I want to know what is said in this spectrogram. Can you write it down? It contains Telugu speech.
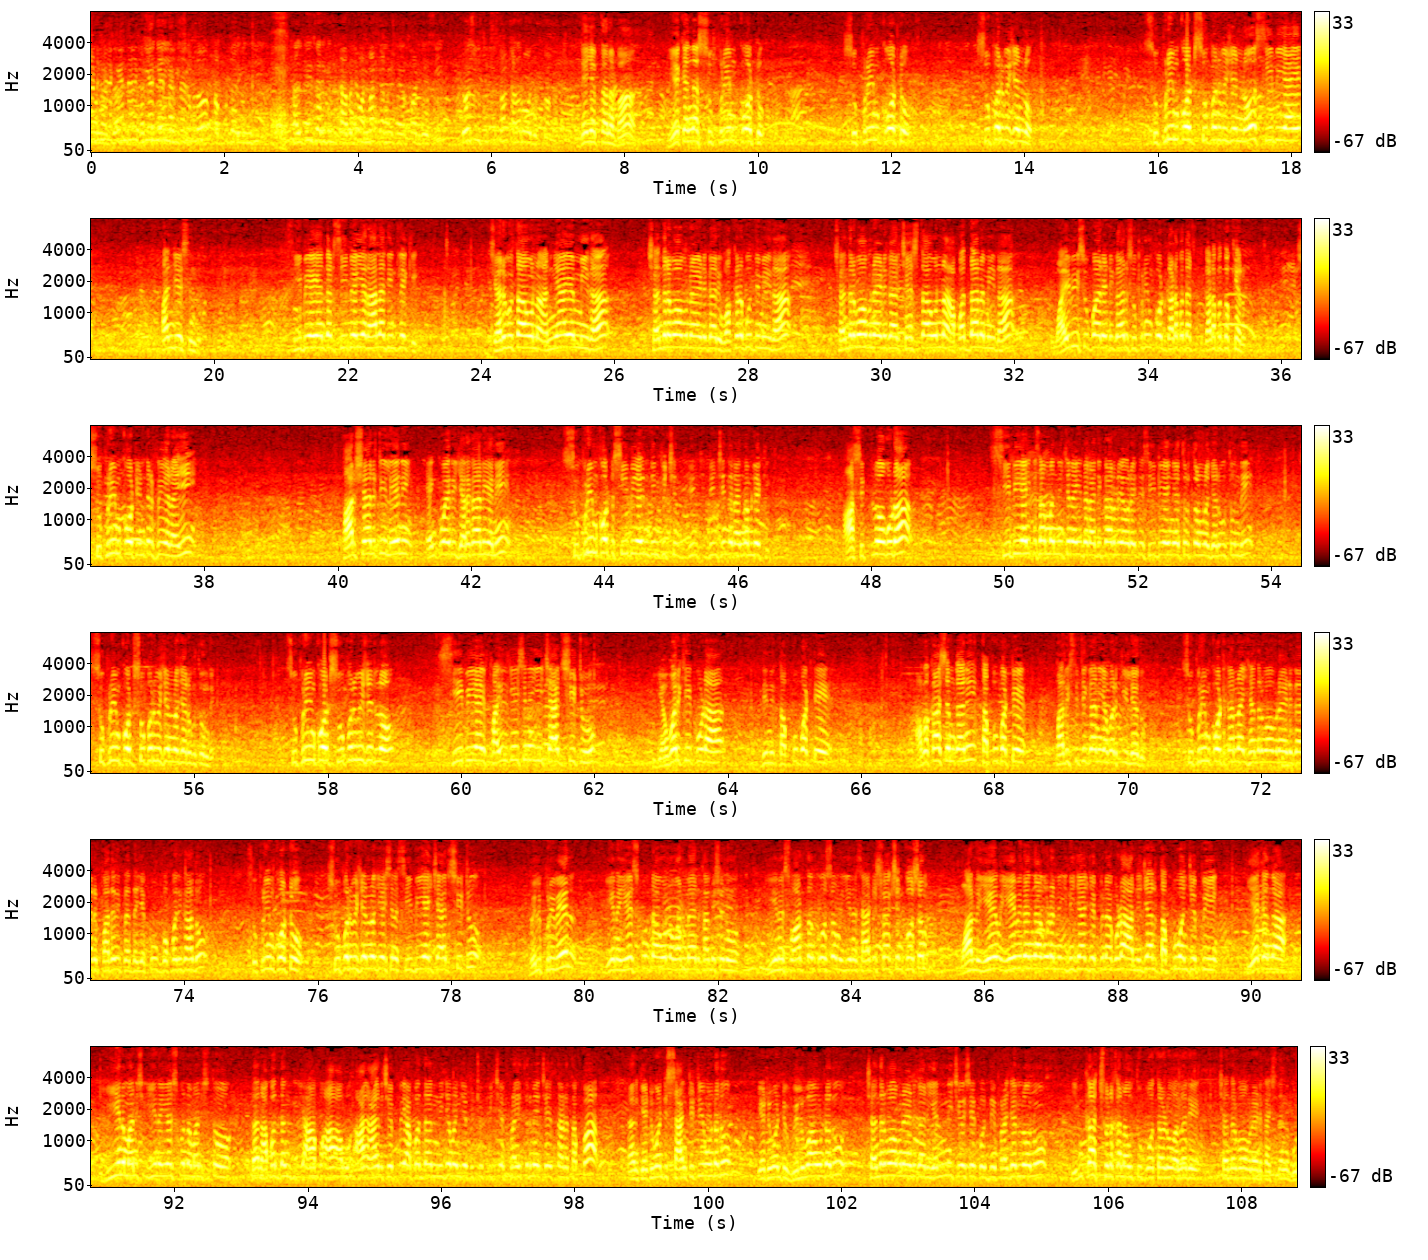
విషయంలో తప్పు జరిగింది కల్తీ జరిగింది కాబట్టి వన్ మంత్ కమిషన్ ఏర్పాటు చేసి దోషులు శిక్షిస్తాం చంద్రబాబు చెప్తున్నారు. ఇదే చెప్తానబ్బా ఏకంగా సుప్రీంకోర్టు సుప్రీంకోర్టు సూపర్విజన్లో సుప్రీంకోర్టు సూపర్విజన్లో సిబిఐ పనిచేసింది. సిబిఐ అంతటి సిబిఐ రాలే దీంట్లోకి. జరుగుతూ ఉన్న అన్యాయం మీద చంద్రబాబు నాయుడు గారి వక్రబుద్ధి మీద చంద్రబాబు నాయుడు గారు చేస్తూ ఉన్న అబద్ధాల మీద వైవి సుబ్బారెడ్డి గారు సుప్రీంకోర్టు గడప గడప తొక్కారు. సుప్రీంకోర్టు ఇంటర్ఫియర్ అయ్యి పార్షాలిటీ లేని ఎంక్వైరీ జరగాలి అని సుప్రీంకోర్టు సిబిఐని దింపించింది దించి- దించింది రంగంలోకి. ఆ సిట్లో కూడా సిబిఐకి సంబంధించిన ఇద్దరు అధికారులు ఎవరైతే సిబిఐ నేతృత్వంలో జరుగుతుంది సుప్రీంకోర్టు సూపర్విజన్లో జరుగుతుంది. సుప్రీంకోర్టు సూపర్విజన్లో సిబిఐ ఫైల్ చేసిన ఈ ఛార్జ్ షీటు ఎవరికి కూడా దీన్ని తప్పు పట్టే అవకాశం కానీ తప్పు పట్టే పరిస్థితి కానీ ఎవరికీ లేదు. సుప్రీంకోర్టు కన్నా చంద్రబాబు నాయుడు గారి పదవి పెద్ద ఎక్కువ గొప్పది కాదు. సుప్రీంకోర్టు సూపర్విజన్లో చేసిన CBI charge sheet will prevail ఈయన వేసుకుంటా ఉన్న వన్ మ్యాన్ కమిషను ఈయన స్వార్థం కోసం ఈయన సాటిస్ఫాక్షన్ కోసం వాళ్ళు ఏ ఏ విధంగా కూడా నిజాలు చెప్పినా కూడా ఆ నిజాలు తప్పు అని చెప్పి ఏకంగా ఈయన మనిషి ఈయన వేసుకున్న మనిషితో దాని అబద్ధం ఆ- ఆయన చెప్పి అబద్ధాన్ని నిజమని చెప్పి చూపించే ప్రయత్నమే చేస్తాడు తప్ప దానికి ఎటువంటి శాంక్టిటీ ఉండదు ఎటువంటి విలువ ఉండదు. చంద్రబాబు నాయుడు గారు ఎన్ని చేసే కొద్దీ ప్రజల్లోనూ ఇంకా చులకనవుతూ పోతాడు అన్నది చంద్రబాబు నాయుడు ఖచ్చితంగా గుర్తు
